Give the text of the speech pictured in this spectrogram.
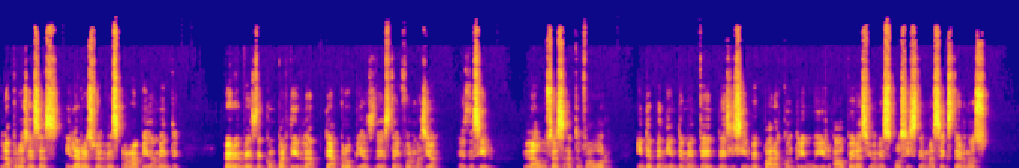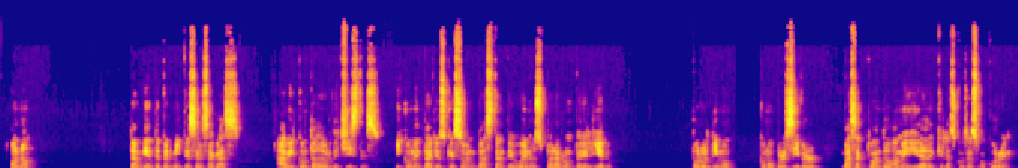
la procesas y la resuelves rápidamente. Pero en vez de compartirla, te apropias de esta información, es decir, la usas a tu favor, independientemente de si sirve para contribuir a operaciones o sistemas externos o no. También te permite ser sagaz, hábil contador de chistes y comentarios que son bastante buenos para romper el hielo. Por último, como perceiver, vas actuando a medida de que las cosas ocurren.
